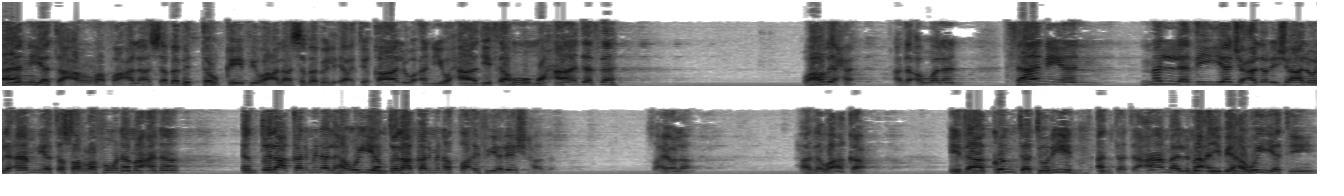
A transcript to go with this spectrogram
أن يتعرف على سبب التوقيف وعلى سبب الاعتقال وأن يحادثه محادثة. واضحة هذا اولا. ثانيا ما الذي يجعل رجال الأمن يتصرفون معنا انطلاقا من الهوية انطلاقا من الطائفية؟ ليش هذا؟ صحيح ولا؟ هذا واقع. إذا كنت تريد أن تتعامل معي بهويتي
